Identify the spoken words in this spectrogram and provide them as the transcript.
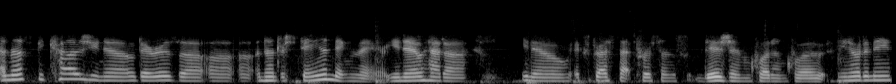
and that's because you know there is a, a an understanding there. You know how to you know, express that person's vision, quote unquote. You know what I mean?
